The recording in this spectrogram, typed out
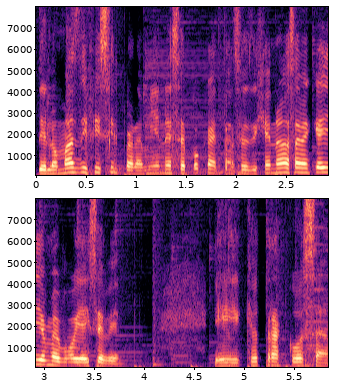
de lo más difícil para mí en esa época. Entonces dije, no, ¿saben qué? Yo me voy, ahí se ven. Eh, ¿Qué otra cosa?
